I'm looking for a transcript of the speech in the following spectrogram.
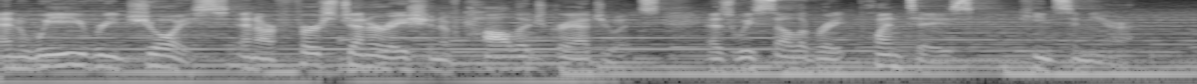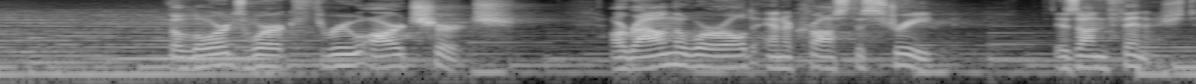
And we rejoice in our first generation of college graduates as we celebrate Puente's quinceañera. The Lord's work through our church, around the world and across the street, is unfinished.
